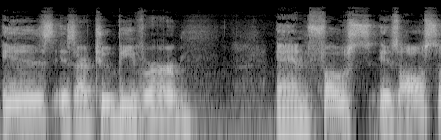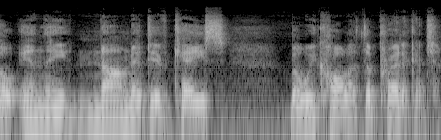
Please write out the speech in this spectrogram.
is is our to be verb, and phos is also in the nominative case, but we call it the predicate.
